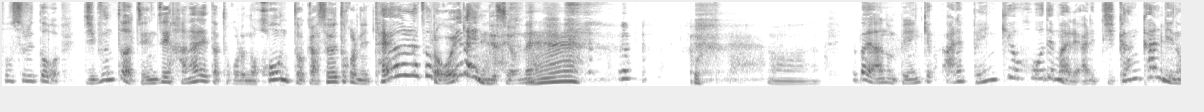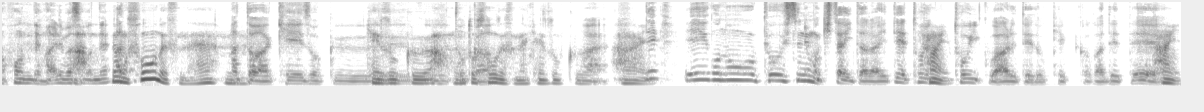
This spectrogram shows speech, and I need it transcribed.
そうすると自分とは全然離れたところの本とかそういうところに頼らざるを得ないんですよね。ね っぱりあの勉強あれ勉強法でもありあれ時間管理の本でもありますもんね。あでもそうですね。うん。ああとは継続継続。あ本当そうですね継続。はい。はい。で英語の教室にも来ていただいてトイ,、はい。トイックはある程度結果が出て、はい。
